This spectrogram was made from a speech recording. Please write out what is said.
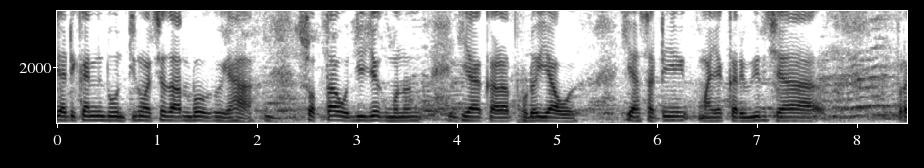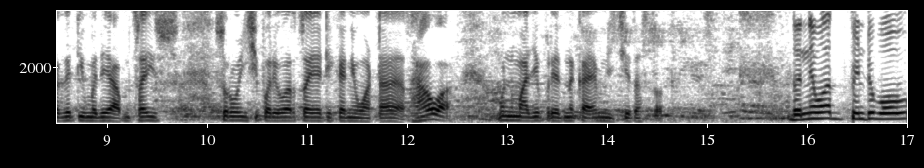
या ठिकाणी दोन तीन वर्षाचा अनुभव घ्या. स्वतः उद्योजक म्हणून या काळात पुढं यावं. यासाठी माझ्या करवीरच्या प्रगतीमध्ये आमचाही सर्वंशी परिवारचा या ठिकाणी वाटा राहावा म्हणून माझे प्रयत्न कायम निश्चित असतात. धन्यवाद पिंटू भाऊ.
